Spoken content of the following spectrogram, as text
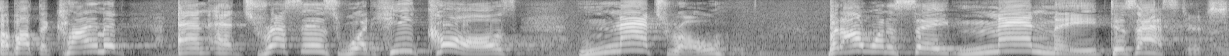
about the climate, and addresses what he calls natural but I want to say man made disasters.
